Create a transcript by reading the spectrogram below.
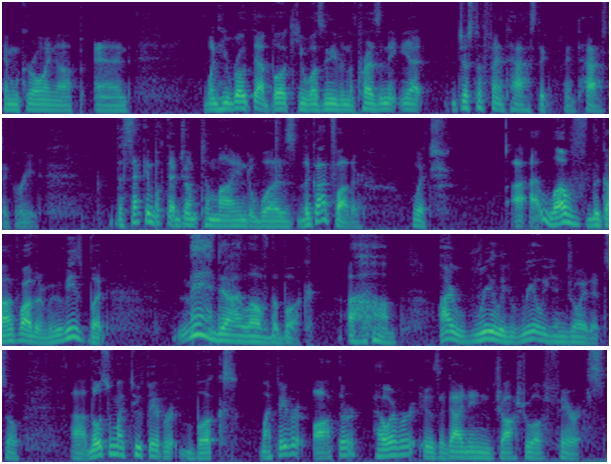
him growing up, and when he wrote that book, he wasn't even the president yet. Just a fantastic, fantastic read. The second book that jumped to mind was The Godfather, which I, I love the Godfather movies, but man, did I love the book. Um, I really, really enjoyed it. So, uh, those are my two favorite books. My favorite author, however, is a guy named Joshua Ferris.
